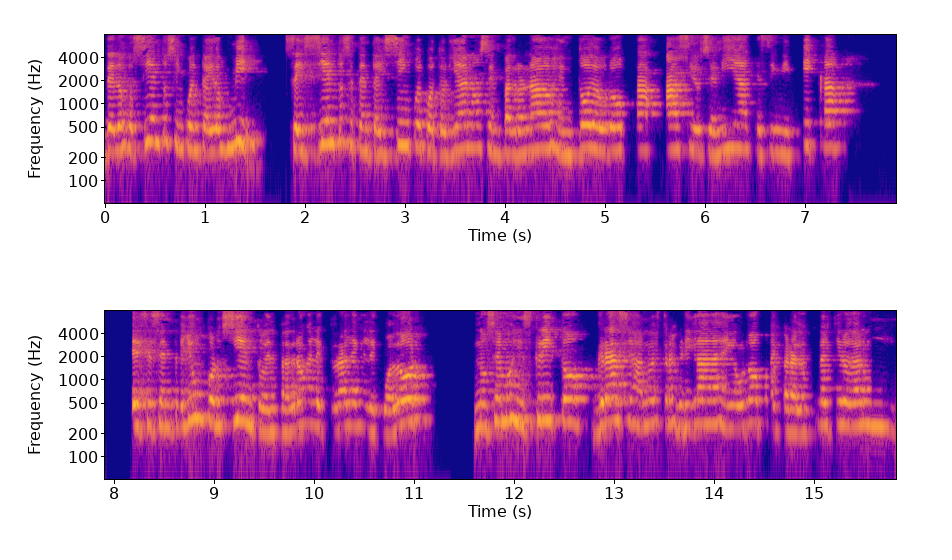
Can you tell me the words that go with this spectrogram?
de los 252.675 ecuatorianos empadronados en toda Europa, Asia y Oceanía, que significa el 61% del padrón electoral en el Ecuador, nos hemos inscrito gracias a nuestras brigadas en Europa y para lo cual quiero dar un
